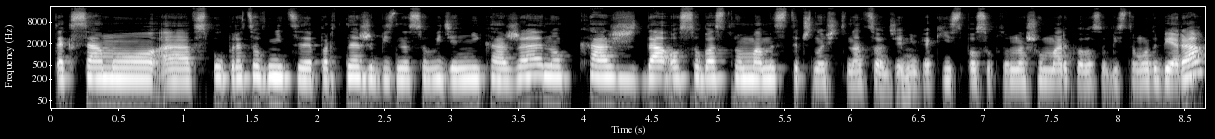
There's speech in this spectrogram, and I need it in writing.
Tak samo e, współpracownicy, partnerzy biznesowi, dziennikarze, no każda osoba, z którą mamy styczność na co dzień, w jakiś sposób tą naszą markę osobistą odbiera.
